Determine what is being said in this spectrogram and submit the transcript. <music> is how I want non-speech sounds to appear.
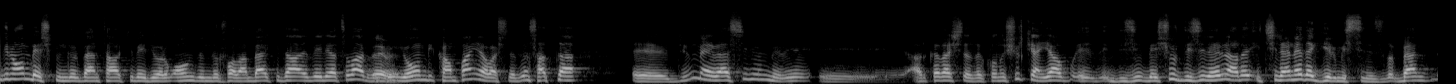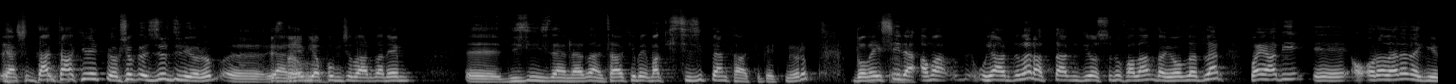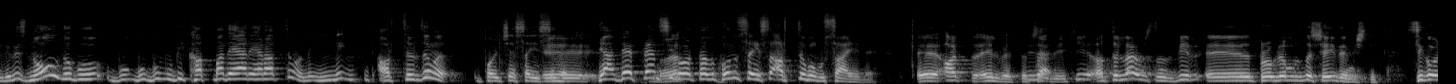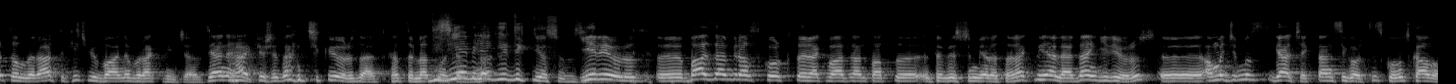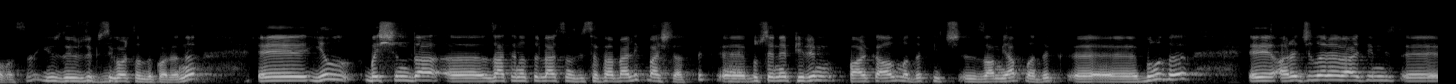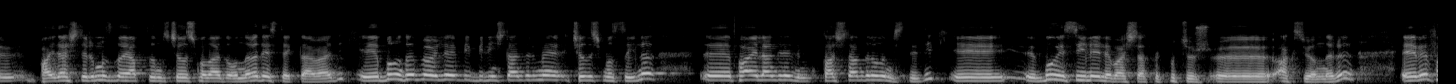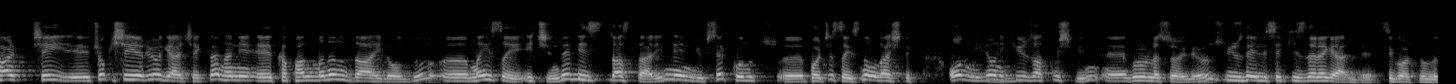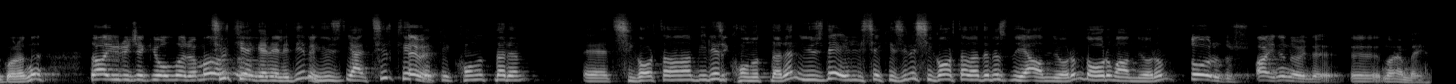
10 gün 15 gündür ben takip ediyorum. 10 gündür falan. Belki daha evveliyatı vardır. Evet. Bir yoğun bir kampanya başladınız. Hatta e, dün mü evvelsi gün mü bir e, arkadaşla da konuşurken ya e, dizi meşhur dizilerin ara içlerine de girmişsiniz. Ben yani şimdi ben takip etmiyorum. Çok özür diliyorum. E, yani hem yapımcılardan hem e, dizi izleyenlerden hani takip et, vakitsizlikten takip etmiyorum. Dolayısıyla ama uyardılar hatta videosunu falan da yolladılar. Bayağı bir e, oralara da girdiniz. Ne oldu bu? Bu, bu, bu, bu bir katma değer yarattı mı? Ne, arttırdı mı poliçe sayısını? Ee, yani deprem ben- sigortalı konu sayısı arttı mı bu sayede? E, arttı elbette Güzel. tabii ki. Hatırlar mısınız bir e, programımızda şey demiştik. Sigortalıları artık hiçbir bahane bırakmayacağız. Yani her köşeden <laughs> çıkıyoruz artık hatırlatmak Diziye adına. bile girdik diyorsunuz. yani. Giriyoruz. Ee, bazen biraz korkutarak, bazen tatlı tebessüm yaratarak bir yerlerden giriyoruz. Ee, amacımız gerçekten sigortasız konut kalmaması. Yüzde yüzlük sigortalılık oranı. Ee, yıl başında e, zaten hatırlarsanız bir seferberlik başlattık. Evet. bu sene prim farkı almadık, hiç e, zam yapmadık. Ee, bunu da e, aracılara verdiğimiz, e, paydaşlarımızla yaptığımız çalışmalarda onlara destekler verdik. E, bunu da böyle bir bilinçlendirme çalışmasıyla e, paylaştıralım, taşlandıralım istedik. E, e, bu vesileyle başlattık bu tür e, aksiyonları. E, ve fark şey e, çok işe yarıyor gerçekten. Hani e, kapanmanın dahil olduğu e, Mayıs ayı içinde biz DAS tarihinin en yüksek konut e, poliçe sayısına ulaştık. 10 milyon 260 bin e, gururla söylüyoruz. %58'lere geldi sigortalılık oranı. Daha yürüyecek yol var ama... Türkiye e, geneli değil mi? Yüz, yani Türkiye'deki konutların e, sigortalanabilir konutların yüzde 58'ini sigortaladınız diye anlıyorum. Doğru mu anlıyorum? Doğrudur. Aynen öyle e, Noyan Bey.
